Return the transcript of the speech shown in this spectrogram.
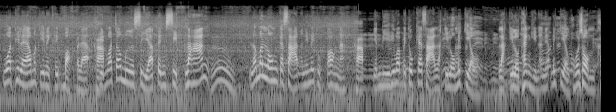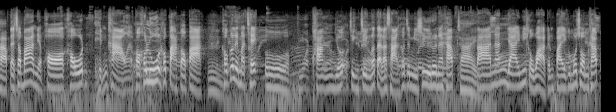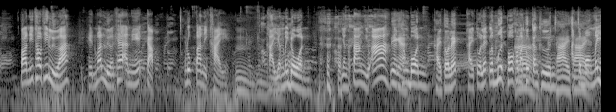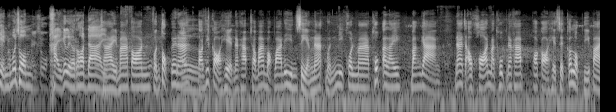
งวดที่แล้วเมื่อกี้ในคลิปบอกไปแล้วครับ เห็นว่าเจ้ามือเสียเป็น 10 ล้าน อืมแล้วมันลงกระสารอันนี้ไม่ถูกต้องนะ ครับ ยังดีที่ว่าไปทุบแค่สารหลักกิโลไม่เกี่ยว หลักกิโลแท่งหินอันเนี้ยไม่เกี่ยวคุณผู้ชม ครับแต่ชาวบ้านเนี่ยพอเขาเห็นข่าวพอเขารู้เขาปากต่อปาก อืม เขาก็เลยมาเช็คเออพังเยอะจริง ๆ แล้วแต่ละสารก็จะมีชื่อด้วยนะครับ ใช่ ตานั้นยายนี่ก็ว่ากันไปคุณผู้ชมครับ ตอนนี้เท่าที่เหลือเห็นว่าเหลือแค่อันนี้กับ ลูกปั้นอีกไข่ อืม ไข่ยังไม่โดน ยังตั้งอยู่อะนี่ไง ข้างบน ไข่ตัวเล็ก ไข่ตัวเล็กและมืดเพราะเขามาทุบกลางคืน ใช่ใช่ อาจจะมองไม่เห็นคุณผู้ชม ไข่ก็เลยรอดได้ ใช่ มาตอนฝนตกด้วยนะ เออ ตอนที่ก่อเหตุนะครับ ชาวบ้านบอกว่าได้ยินเสียงนะ เหมือนมีคนมาทุบอะไรบางอย่าง น่าจะเอาค้อนมาทุบนะครับ พอก่อเหตุเสร็จก็หลบหนีไป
